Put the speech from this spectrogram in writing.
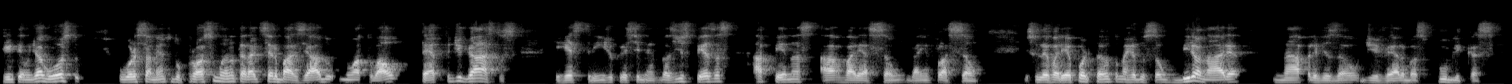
31 de agosto, o orçamento do próximo ano terá de ser baseado no atual teto de gastos, que restringe o crescimento das despesas apenas à variação da inflação. Isso levaria, portanto, a uma redução bilionária na previsão de verbas públicas,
